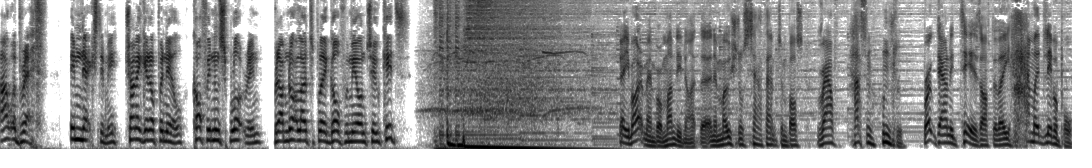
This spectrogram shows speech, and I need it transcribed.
out of breath, him next to me, trying to get up an hill, coughing and spluttering, but I'm not allowed to play golf with my own two kids. Now, you might remember on Monday night that an emotional Southampton boss, Ralph Hassan Huntl, broke down in tears after they hammered Liverpool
